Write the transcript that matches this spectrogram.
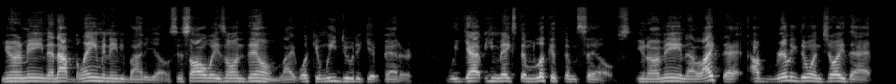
You know what I mean? They're not blaming anybody else. It's always on them. Like, what can we do to get better? We got he makes them look at themselves. You know what I mean? I like that. I really do enjoy that.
